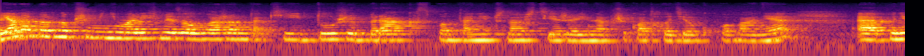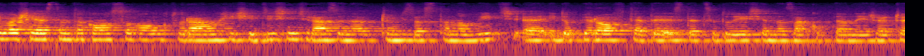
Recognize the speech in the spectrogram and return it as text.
Ja na pewno przy minimalizmie zauważam taki duży brak spontaniczności, jeżeli na przykład chodzi o kupowanie, ponieważ ja jestem taką osobą, która musi się 10 razy nad czymś zastanowić e, i dopiero wtedy zdecyduje się na zakup danej rzeczy.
